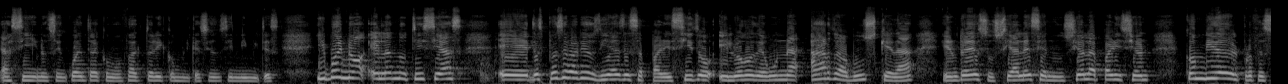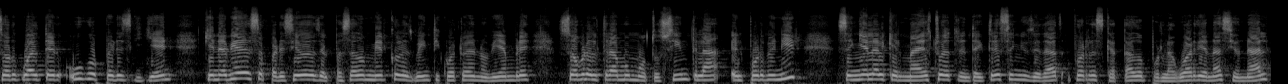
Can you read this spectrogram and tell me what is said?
Así nos encuentra como Factory Comunicación Sin Límites. Y bueno, en las noticias, eh, después de varios días desaparecido y luego de una ardua búsqueda en redes sociales, se anunció la aparición con vida del profesor Walter Hugo Pérez Guillén, quien había desaparecido desde el pasado miércoles 24 de noviembre sobre el tramo Motocintla, El Porvenir señala que el maestro de 33 años de edad fue rescatado por la Guardia Nacional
